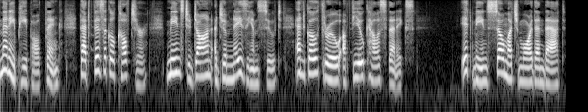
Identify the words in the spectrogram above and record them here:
Many people think that physical culture means to don a gymnasium suit and go through a few calisthenics. It means so much more than that.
